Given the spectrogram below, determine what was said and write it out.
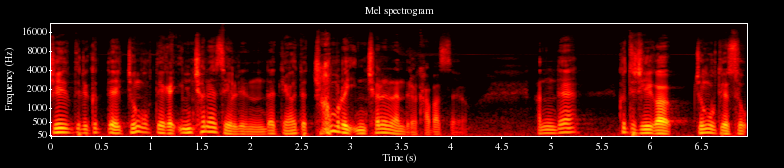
저희들이 그때 전국 대회가 인천에서 열리는데 제가 그때 처음으로 인천이라는 데를 가봤어요. 갔는데 그때 저희가 전국 대회에서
